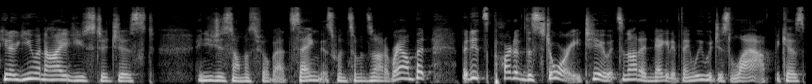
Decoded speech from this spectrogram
You know, you and I used to just, and you just almost feel bad saying this when someone's not around, but but it's part of the story too. It's not a negative thing. We would just laugh because,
